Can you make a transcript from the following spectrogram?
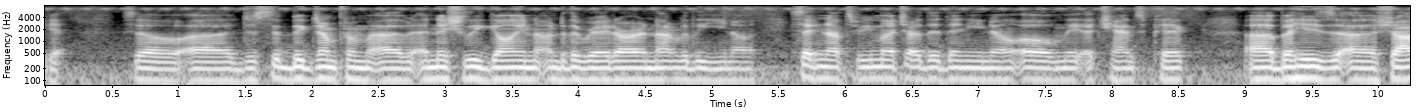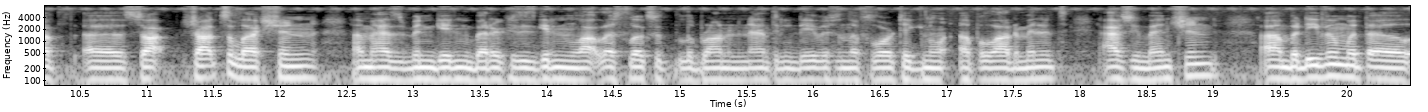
yeah, so uh, just a big jump from initially going under the radar and not really you know setting out to be much other than you know oh a chance pick. Uh, but his uh, shot uh, shot, shot selection um, has been getting better because he's getting a lot less looks with LeBron and Anthony Davis on the floor, taking up a lot of minutes, as you mentioned. Um, but even with uh,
